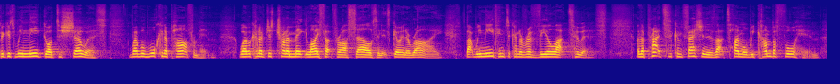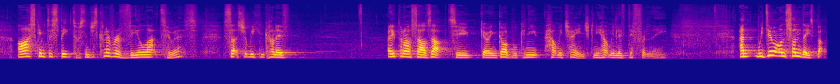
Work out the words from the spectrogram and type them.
Because we need God to show us where we're walking apart from Him, where we're kind of just trying to make life up for ourselves and it's going awry. That we need Him to kind of reveal that to us. And the practice of confession is that time where we come before Him, ask Him to speak to us, and just kind of reveal that to us, such that we can kind of open ourselves up to going, God, well, can you help me change? Can you help me live differently? And we do it on Sundays, but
